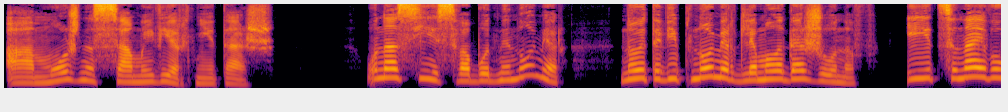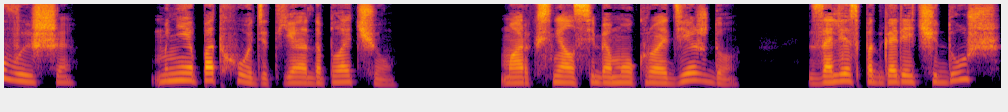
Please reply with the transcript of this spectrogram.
А можно самый верхний этаж? У нас есть свободный номер, но это вип-номер для молодоженов, и цена его выше. Мне подходит, я доплачу». Марк снял с себя мокрую одежду, залез под горячий душ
